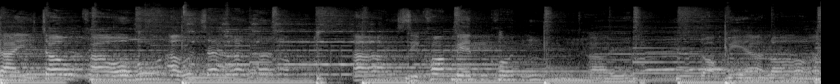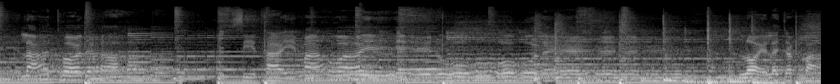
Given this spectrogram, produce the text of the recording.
ใจเจ้าเขาเอาใจอาสิขอเป็นคนไทย ดอกเบี้ยลอยลาทอดาวสิไทยมาไว้ดูแลลอยละจักบา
